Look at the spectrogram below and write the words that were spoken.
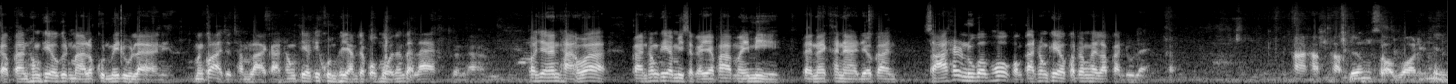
กับการท่องเที่ยวขึ้นมาแล้วคุณไม่ดูแลเนี่ยมันก็อาจจะทำลายการท่องเที่ยวที่คุณพยายามจะโปรโมทตั้งแต่แรกนะครับเพราะฉะนั้นถามว่าการท่องเที่ยวมีศักยภาพไหมมี แต่ในขณะเดียวกันสาธารณูปโภคของการท่องเที่ยวก็ต้องได้รับการดูแลครับ่าครับถามเรื่องสวนิดนึง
